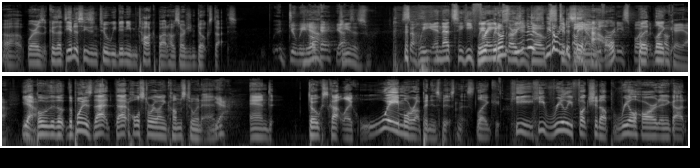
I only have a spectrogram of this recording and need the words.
Uh, whereas because at the end of season two, we didn't even talk about how Sergeant Doakes dies. Do we? yeah. Okay. Yeah. Jesus. So We and that's he We, framed we don't Sergeant we, just- Doakes we don't need to say be- we've how, already spoiled- but like Okay, yeah. Yeah, but the, the point is that that whole storyline comes to an end. Yeah. And Doakes got like way more up in his business. Like he he really fucked shit up real hard, and it got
